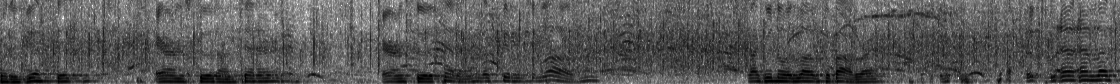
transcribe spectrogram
For the gifted. Aaron Stewart on tenor. Aaron Stewart tenor. Let's give him some love. Huh? Like we know what love's about, right? and, and let's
